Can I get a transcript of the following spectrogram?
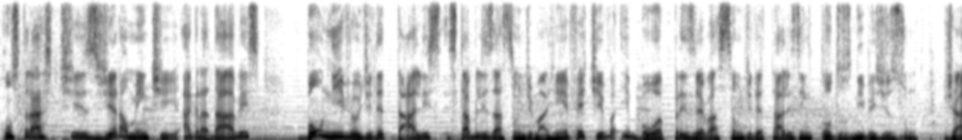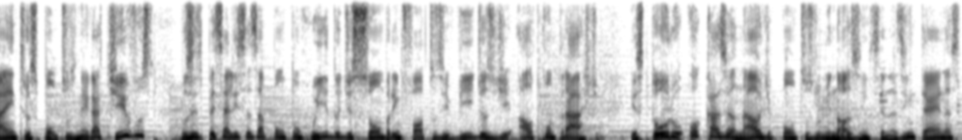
contrastes geralmente agradáveis, bom nível de detalhes, estabilização de imagem efetiva e boa preservação de detalhes em todos os níveis de zoom. Já entre os pontos negativos, os especialistas apontam ruído de sombra em fotos e vídeos de alto contraste, estouro ocasional de pontos luminosos em cenas internas,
